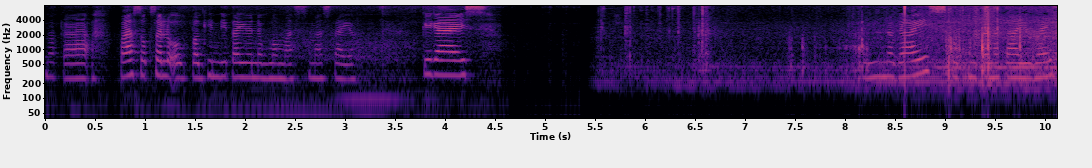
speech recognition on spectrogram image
Makapasok sa loob pag hindi tayo nagmamas-mas tayo. Okay guys. Ayun na guys. Pupunta na tayo guys.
